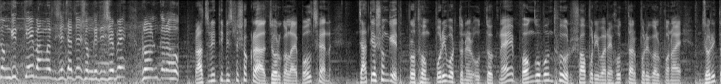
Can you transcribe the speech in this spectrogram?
সঙ্গীতকেই বাংলাদেশের জাতীয় সংগীত হিসেবে গ্রহণ করা হোক। রাজনীতি বিশ্লেষকরা জোর গলায় বলছেন, জাতীয় সংগীত প্রথম পরিবর্তনের উদ্যোগ নেয় বঙ্গবন্ধুর সপরিবারে হত্যার পরিকল্পনায় জড়িত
